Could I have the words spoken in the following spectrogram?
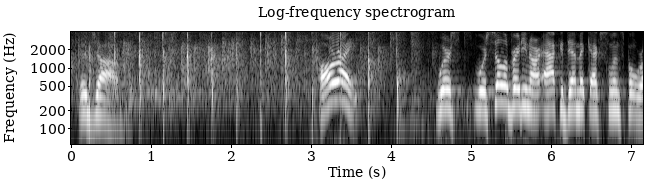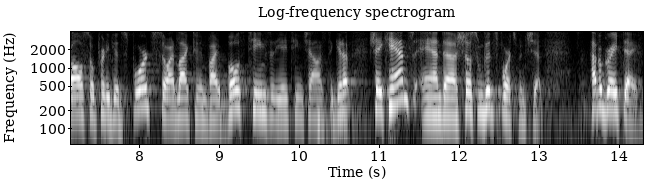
Good job. All right. We're, we're celebrating our academic excellence, but we're also pretty good sports. So I'd like to invite both teams of the A-Team Challenge to get up, shake hands, and uh, show some good sportsmanship. Have a great day.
